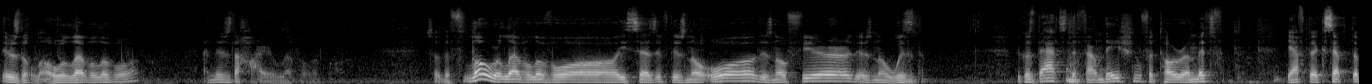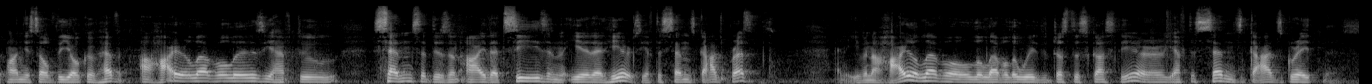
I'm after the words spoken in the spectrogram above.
There's the lower level of awe, and there's the higher level of awe. So the lower level of awe, he says, if there's no awe, there's no fear, there's no wisdom. Because that's the foundation for Torah mitzvah. You have to accept upon yourself the yoke of heaven. A higher level is you have to sense that there's an eye that sees and an ear that hears. You have to sense God's presence. And even a higher level, the level that we just discussed here, you have to sense God's greatness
